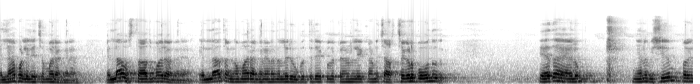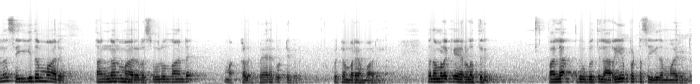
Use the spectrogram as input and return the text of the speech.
എല്ലാ പള്ളിയിലച്ചന്മാരും അങ്ങനെയാണ്. എല്ലാ ഉസ്താദുമാരും അങ്ങനെയാണ്. എല്ലാ തങ്ങന്മാരും അങ്ങനെയാണെന്നുള്ള രൂപത്തിലേക്കുള്ള കാണിലേക്കാണ് ചർച്ചകൾ പോകുന്നത്. ഏതായാലും ഞാൻ വിഷയം പറയുന്നത് സയ്യിദന്മാർ തങ്ങന്മാർ റസൂലുള്ളാന്റെ മക്കൾ പേരക്കുട്ടികൾ കുറ്റം പറയാൻ പാടില്ല. ഇപ്പം നമ്മുടെ കേരളത്തിൽ പല രൂപത്തിൽ അറിയപ്പെട്ട സയ്യിദന്മാരുണ്ട്.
